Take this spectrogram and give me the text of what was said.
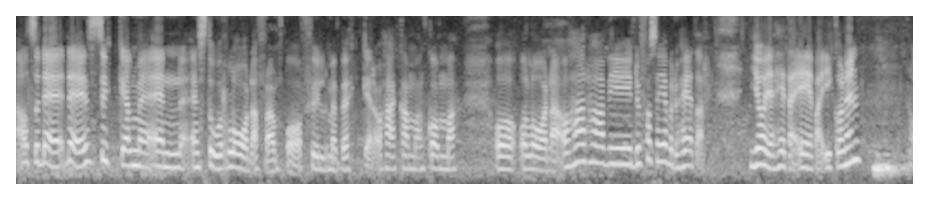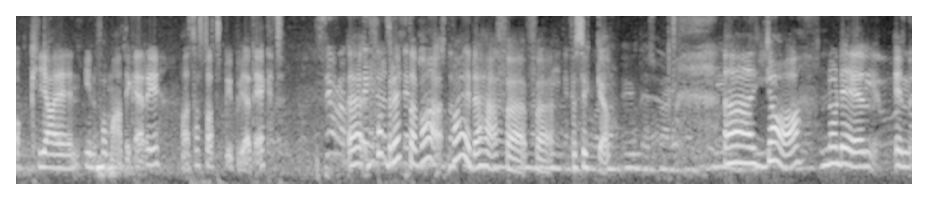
Alltså det, det, är en cykel med en, en stor låda fram på fylld med böcker och här kan man komma och, och låna. Och här har vi, du får säga vad du heter. Ja, jag heter Eva Ikonen och jag är en informatiker i Vasa stadsbiblioteket. Uh, du får berätta, vad, vad är det här för, för, för cykel? Uh, ja, no, det är en, en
